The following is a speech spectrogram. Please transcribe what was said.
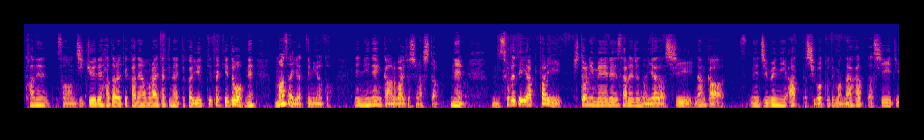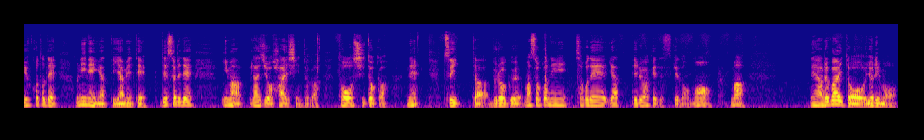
金、その時給で働いて金をもらいたくないとか言ってたけど、ね、まずはやってみようと。で、2年間アルバイトしました。ね。うん、それでやっぱり人に命令されるの嫌だし、なんか、ね、自分に合った仕事でもなかったし、ということで、2年やって辞めて、で、それで、今、ラジオ配信とか、投資とか、ね、ツイッター、ブログ、まあ、そこに、そこでやってるわけですけども、まあ、ね、アルバイトよりも、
